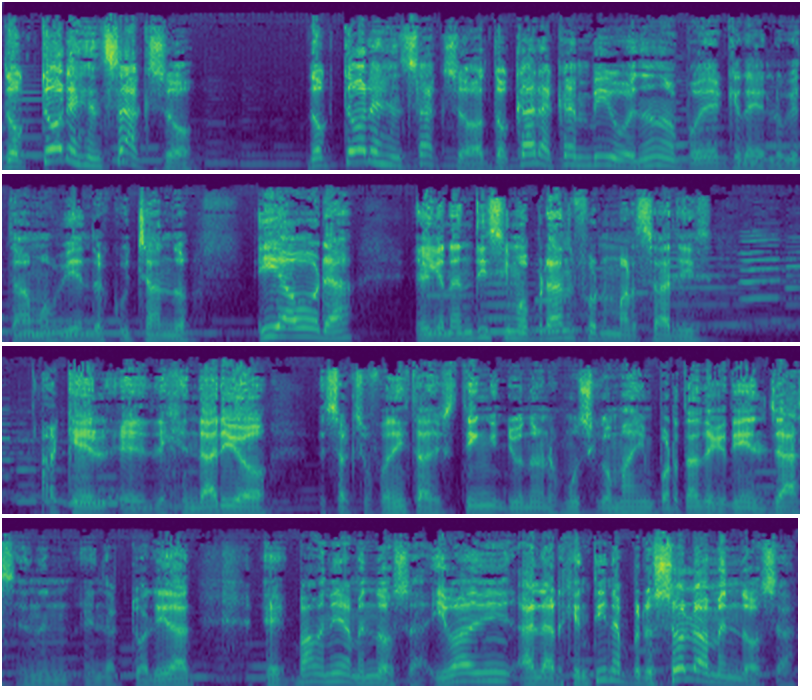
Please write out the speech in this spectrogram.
doctores en saxo. Doctores en saxo, a tocar acá en vivo, no no podía creer lo que estábamos viendo, escuchando. Y ahora, el grandísimo Branford Marsalis, aquel eh, legendario saxofonista de Sting y uno de los músicos más importantes que tiene el jazz en, en la actualidad, eh, va a venir a Mendoza. Y va a venir a la Argentina, pero solo a Mendoza.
